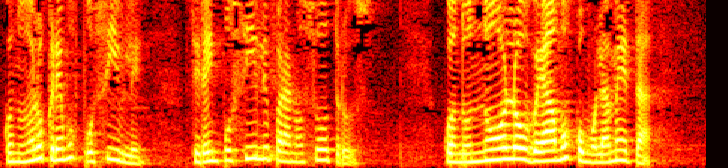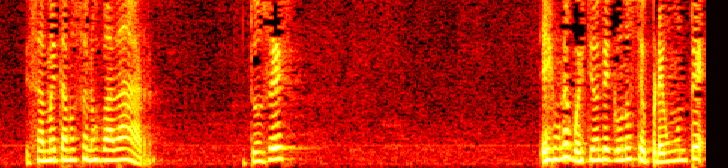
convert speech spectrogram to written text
Cuando no lo creemos posible, será imposible para nosotros. Cuando no lo veamos como la meta, esa meta no se nos va a dar. Entonces, es una cuestión de que uno se pregunte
